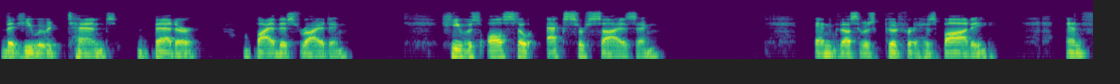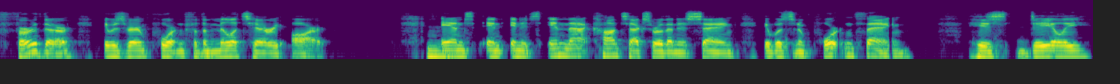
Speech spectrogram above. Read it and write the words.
that he would tend better by this riding he was also exercising, and thus it was good for his body. And further, it was very important for the military art. Mm. And, and and it's in that context where then is saying it was an important thing, his daily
